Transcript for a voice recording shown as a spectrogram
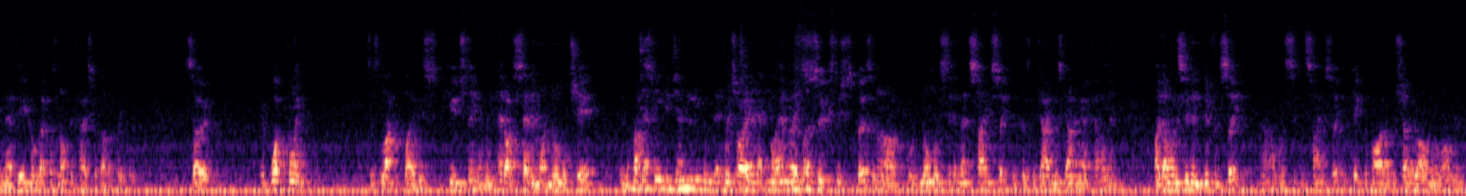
in our vehicle, that was not the case with other people. So, at what point does luck play this huge thing? I mean, had I sat in my normal chair in the bus, which I think you generally do, there, which I, I am prefer. a superstitious person, and I would normally sit in that same seat because the game was going okay, and I don't want to sit in a different seat. You know, I want to sit in the same seat and keep the vibe of the show rolling along. And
